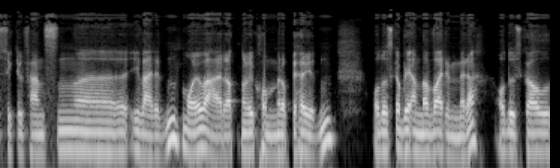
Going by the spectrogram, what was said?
sykkelfansen i verden må jo være at når vi kommer opp i høyden, og det skal bli enda varmere, og du skal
